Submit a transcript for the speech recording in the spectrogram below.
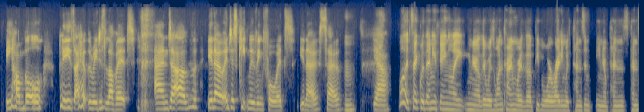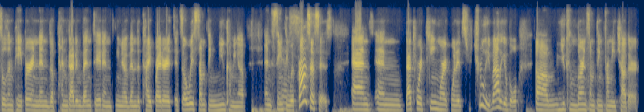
be humble please i hope the readers love it and um, you know and just keep moving forwards you know so Mm. yeah Well, it's like with anything, like, you know, there was one time where the people were writing with pens and, you know, pens, pencils and paper, and then the pen got invented, and, you know, then the typewriter, it's, it's always something new coming up. And same yes. thing with processes. And, and that's where teamwork, when it's truly valuable, um, you can learn something from each other.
